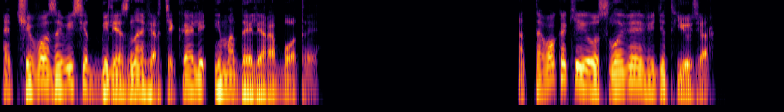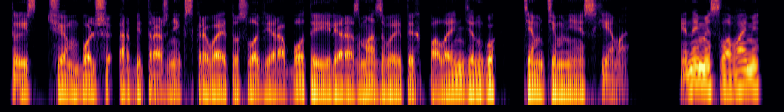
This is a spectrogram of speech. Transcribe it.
От чего зависит белизна вертикали и модели работы? От того, какие условия видит юзер. То есть, чем больше арбитражник скрывает условия работы или размазывает их по лендингу, тем темнее схема. Иными словами,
